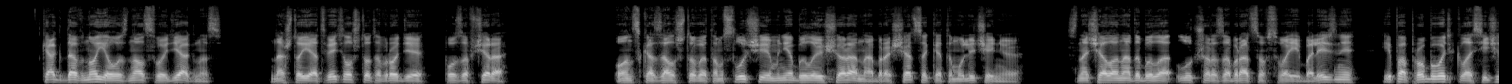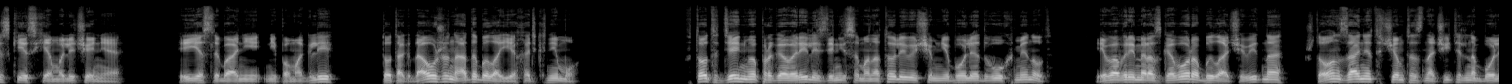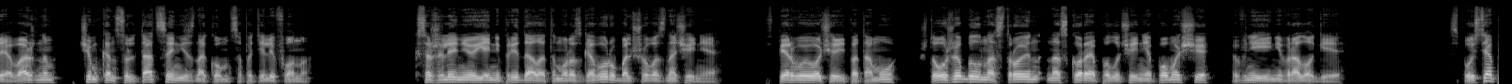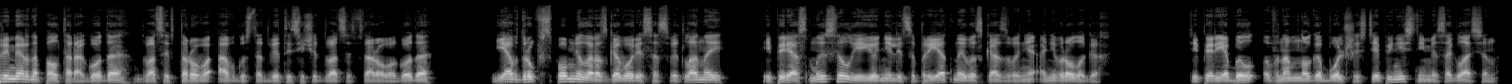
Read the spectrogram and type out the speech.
как давно я узнал свой диагноз, на что я ответил что-то вроде «позавчера». Он сказал, что в этом случае мне было еще рано обращаться к этому лечению. Сначала надо было лучше разобраться в своей болезни и попробовать классические схемы лечения. И если бы они не помогли, то тогда уже надо было ехать к нему. В тот день мы проговорили с Денисом Анатольевичем не более двух минут, и во время разговора было очевидно, что он занят чем-то значительно более важным, чем консультация незнакомца по телефону. К сожалению, я не придал этому разговору большого значения, в первую очередь потому, что уже был настроен на скорое получение помощи в НИИ неврологии. Спустя примерно полтора года, 22 августа 2022 года, я вдруг вспомнил о разговоре со Светланой и переосмыслил ее нелицеприятные высказывания о неврологах. Теперь я был в намного большей степени с ними согласен.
